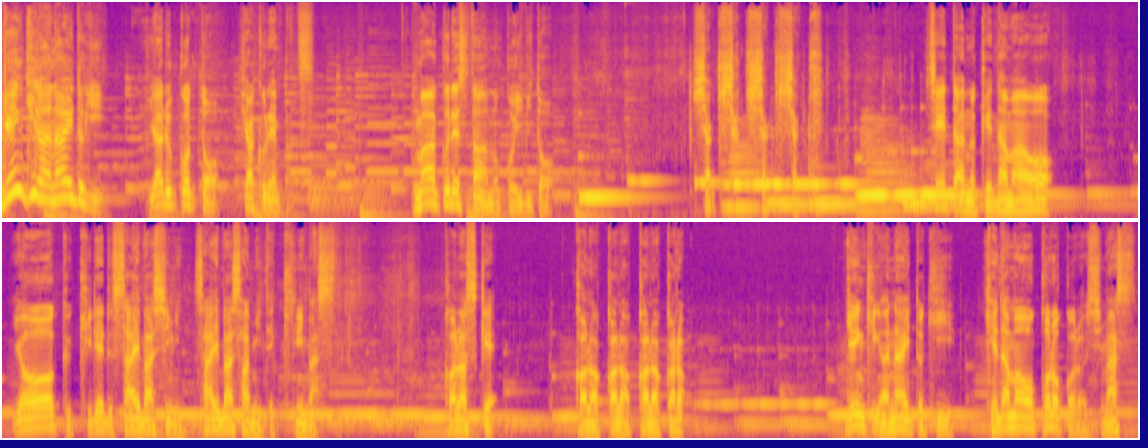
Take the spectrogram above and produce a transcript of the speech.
元気がない時やること100連発。マーク・レスターの恋人。シャキシャキシャキシャキ。セーターの毛玉をよく切れる菜箸み菜ばさみで切ります。コロスケ。コロコロコロコロ。元気がない時毛玉をコロコロします。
